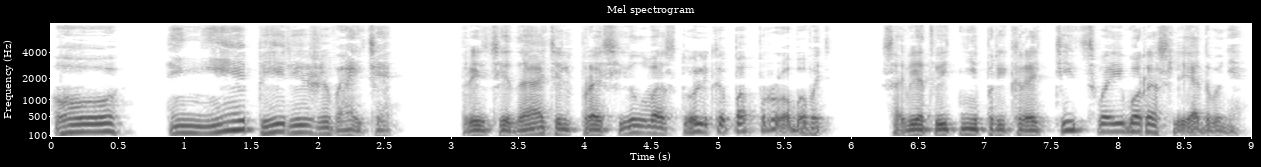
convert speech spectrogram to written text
О, не переживайте. Председатель просил вас только попробовать. Совет ведь не прекратит своего расследования,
